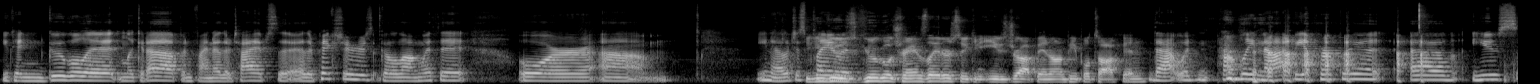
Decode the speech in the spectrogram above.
you can Google it and look it up and find other types, uh, other pictures go along with it, or um, you know, just You play can use with. Google Translator so you can eavesdrop in on people talking. That would probably not be appropriate um, use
